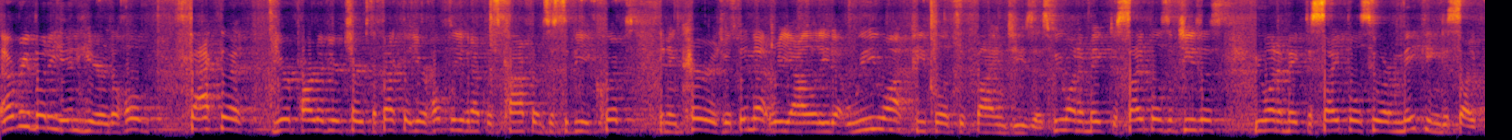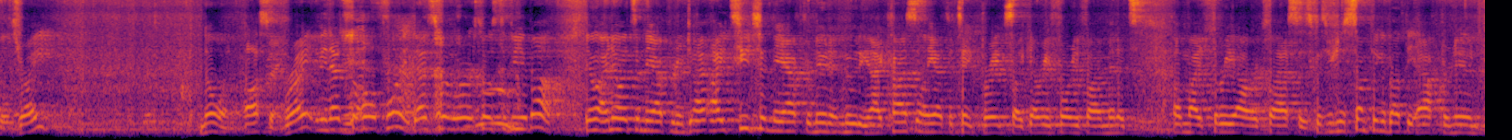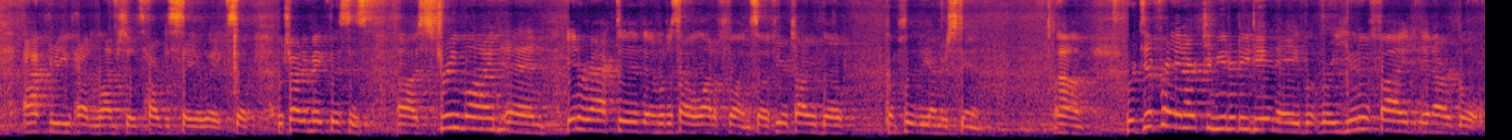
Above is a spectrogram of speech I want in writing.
Everybody in here, the whole fact that you're part of your church, the fact that you're hopefully even at this conference, is to be equipped and encouraged within that reality that we want people to find Jesus. We want to make disciples of Jesus. We want to make disciples who are making disciples, right? No one. Awesome, right? I mean, that's yes. the whole point. That's what we're supposed to be about. You know, I know it's in the afternoon. I, I, teach in the afternoon at Moody, and I constantly have to take breaks like every 45 minutes of my three hour classes because there's just something about the afternoon after you've had lunch that it's hard to stay awake. So we'll try to make this as uh, streamlined and interactive, and we'll just have a lot of fun. So if you're tired, though, completely understand. Um, we're different in our community DNA, but we're unified in our goal.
